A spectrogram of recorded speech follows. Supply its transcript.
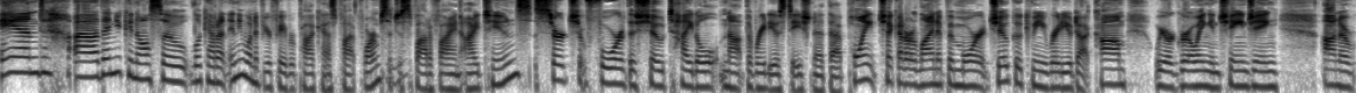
And uh, then you can also look out on any one of your favorite podcast platforms, such as Spotify and iTunes. Search for the show title, not the radio station at that point. Check out our lineup and more at jococommunityradio.com. We are growing and changing on a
